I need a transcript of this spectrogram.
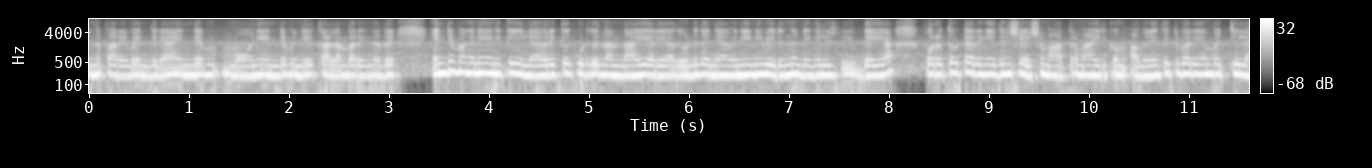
എന്ന് പറയുമ്പോൾ എന്തിനാ എന്റെ മോനെ എന്റെ മുന്നിൽ കള്ളം പറയുന്നത്. എന്റെ മകനെ എനിക്ക് എല്ലാവർക്കും കൂടുതൽ നന്നായി അറിയാം. അതുകൊണ്ട് തന്നെ അവൻ ഇനി വരുന്നുണ്ടെങ്കിൽ ദയ പുറത്തോട്ട് ഇറങ്ങിയതിന് ശേഷം മാത്രമായിരിക്കും. അവനെ തെറ്റ് പറയാൻ പറ്റില്ല.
